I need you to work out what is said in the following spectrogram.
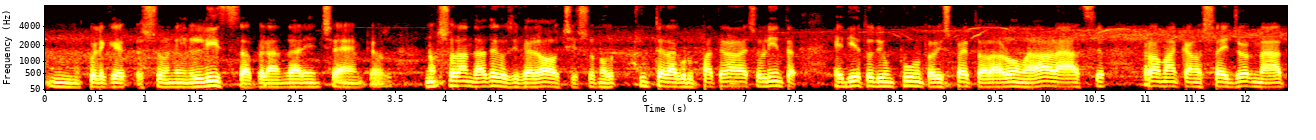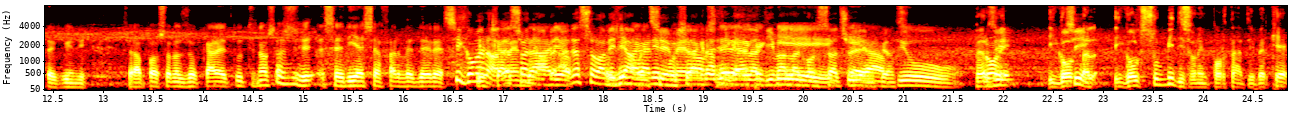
mh, quelle che sono in lizza per andare in Champions, non sono andate così veloci, sono tutte raggruppate. Là, adesso l'Inter è dietro di un punto rispetto alla Roma e alla Lazio, però mancano sei giornate, quindi se la possono giocare tutti. Non so se, se riesce a far vedere Sì, come il no, adesso andiamo- calendario. adesso la vediamo insieme, la grafica relativa alla chi- corsa chi ha Champions. più Però Così. I, gol, Sì. i gol subiti sono importanti perché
